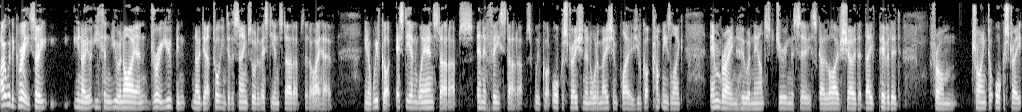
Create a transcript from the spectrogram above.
I would agree. So, you know, Ethan, you and I, and Drew, you've been no doubt talking to the same sort of SDN startups that I have. You know, we've got SDN WAN startups, NFV startups, we've got orchestration and automation players. You've got companies like Embrane who announced during the Cisco Live show that they've pivoted from trying to orchestrate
